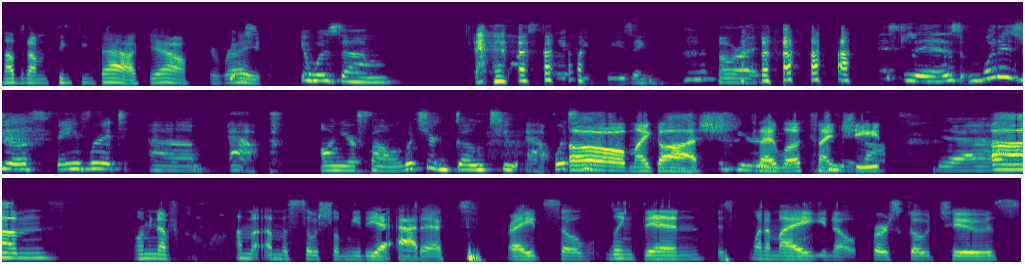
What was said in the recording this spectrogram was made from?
Now that I'm thinking back. Yeah, you're right. It was, it was um pleasing. All right. Miss Liz, what is your favorite um, app on your phone? What's your go-to app? What's oh my gosh. Can I look? Can I cheat? Yeah. Um, let me know. I'm a, I'm a social media addict, right? So LinkedIn is one of my, you know, first go-tos.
